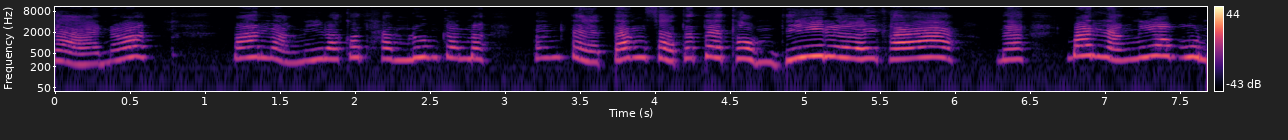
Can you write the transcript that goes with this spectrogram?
ค่ะเนาะบ้านหลังนี้เราก็ทำร่วมกันมา ตั้งแต่ตั้งสาตั้งแต่ถมที่เลยค่ะ นะ บ้านหลังนี้อบอุ่น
